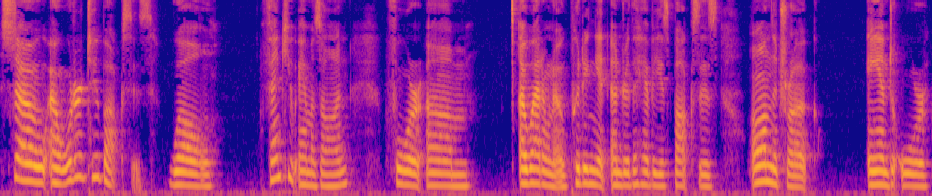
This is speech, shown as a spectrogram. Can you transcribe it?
so I ordered two boxes. Well, thank you, Amazon, for, um, oh, I don't know, putting it under the heaviest boxes on the truck and or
